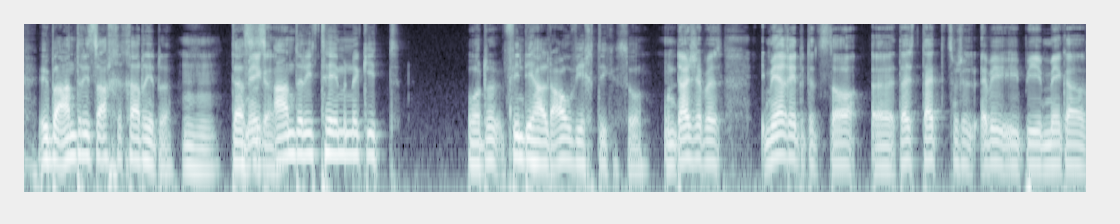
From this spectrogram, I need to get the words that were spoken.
über andere Sachen kann reden Mhm. Dass Mega. es andere Themen gibt. Oder? Finde ich halt auch wichtig. So. Und da ist eben, wir reden jetzt da, äh, das, das zum Beispiel, eben, ich bin mega,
